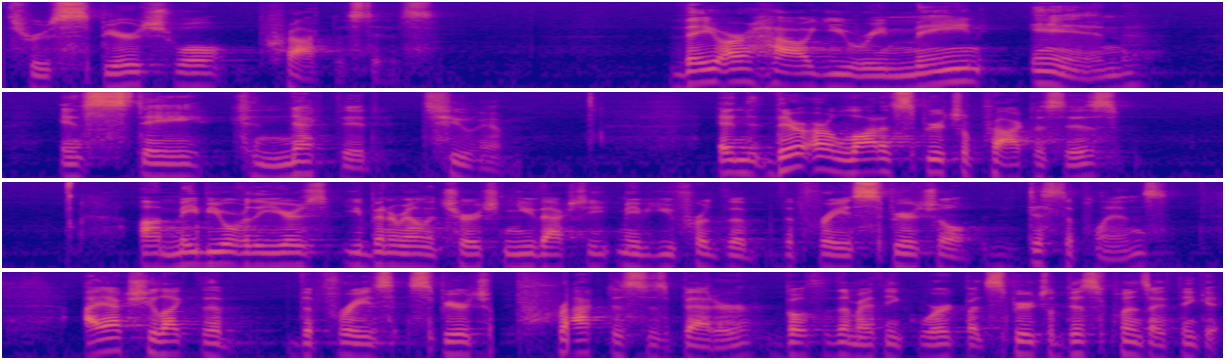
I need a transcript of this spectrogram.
through spiritual practices. They are how you remain in and stay connected to Him. And there are a lot of spiritual practices. Um, maybe over the years you've been around the church and you've actually, maybe you've heard the, the phrase spiritual disciplines. I actually like the, the phrase spiritual practices better. Both of them I think work, but spiritual disciplines, I think it,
